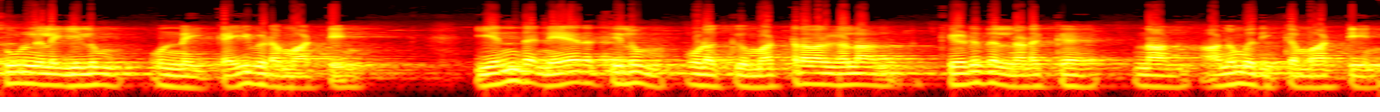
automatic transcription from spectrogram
சூழ்நிலையிலும் உன்னை கைவிட மாட்டேன். எந்த நேரத்திலும் உனக்கு மற்றவர்களால் கெடுதல் நடக்க நான் அனுமதிக்க மாட்டேன்.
